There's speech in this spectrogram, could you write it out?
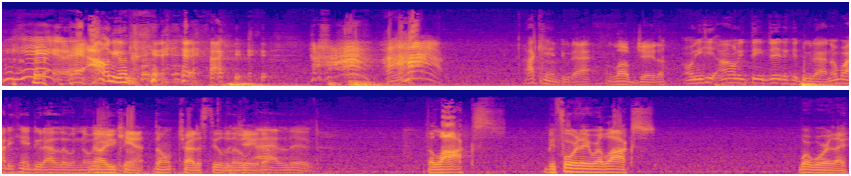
Yeah, I don't even. ha ha I can't do that. I love Jada. Only he. I only think Jada could do that. Nobody can't do that little noise. No, you can't. Don't try to steal the Little Jada. ad lib. The LOX. Before they were LOX. What were they?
